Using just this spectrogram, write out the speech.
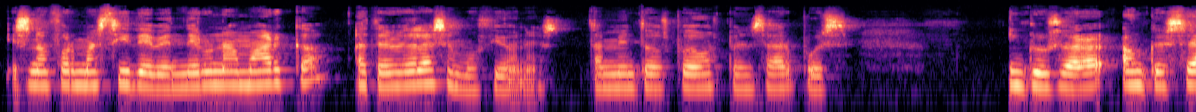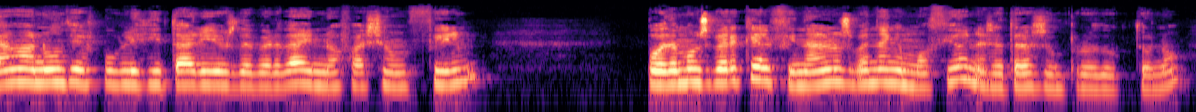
Es una forma así de vender una marca a través de las emociones. También todos podemos pensar, pues, incluso aunque sean anuncios publicitarios de verdad y no fashion film, podemos ver que al final nos venden emociones detrás de un producto, ¿no?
